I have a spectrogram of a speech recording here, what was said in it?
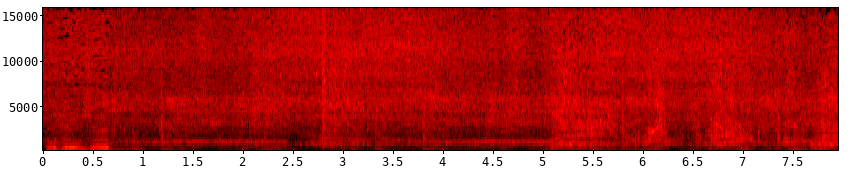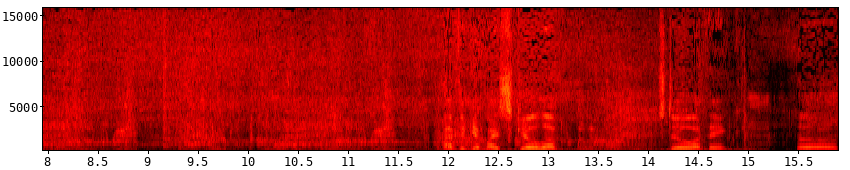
Fill those up. I have to get my skill up still, I think. Um,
